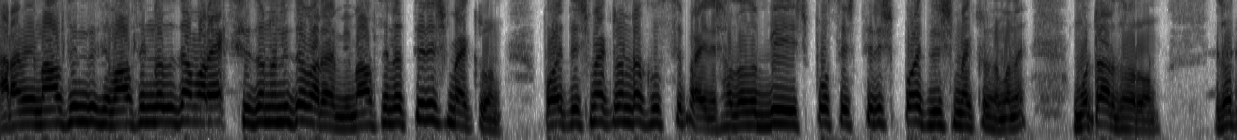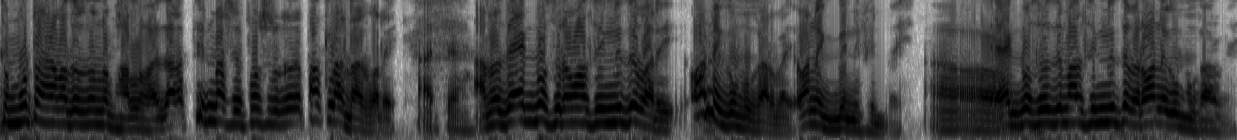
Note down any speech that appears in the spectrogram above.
আর আমি মালচিং দিচ্ছি মালচিংটা যদি আমার এক সিজনে নিতে পারে আমি মালচিংটা তিরিশ মাইক্রন পঁয়ত্রিশ মাইক্রনটা খুঁজতে পাইনি। সাধারণত বিশ পঁচিশ তিরিশ পঁয়ত্রিশ মাইক্রন মানে মোটার ধরন। যত মোটা আমাদের জন্য ভালো হয়। যারা তিন মাসের ফসল করে পাতলাটা করে আচ্ছা। আমরা যে এক বছরে মালচিং নিতে পারি অনেক উপকার ভাই অনেক বেনিফিট ভাই। এক বছর যদি মালচিং নিতে পারে অনেক উপকার ভাই।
